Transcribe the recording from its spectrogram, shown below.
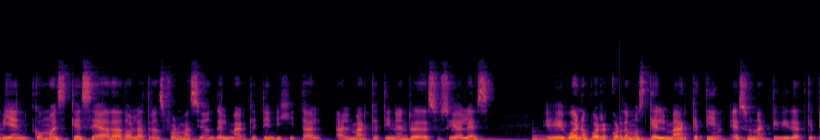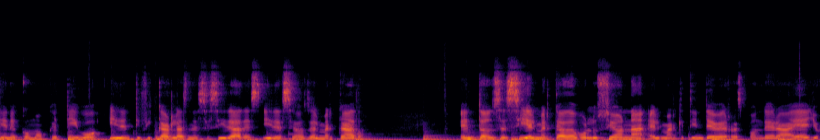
Bien, ¿cómo es que se ha dado la transformación del marketing digital al marketing en redes sociales? Eh, bueno, pues recordemos que el marketing es una actividad que tiene como objetivo identificar las necesidades y deseos del mercado. Entonces, si el mercado evoluciona, el marketing debe responder a ello.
